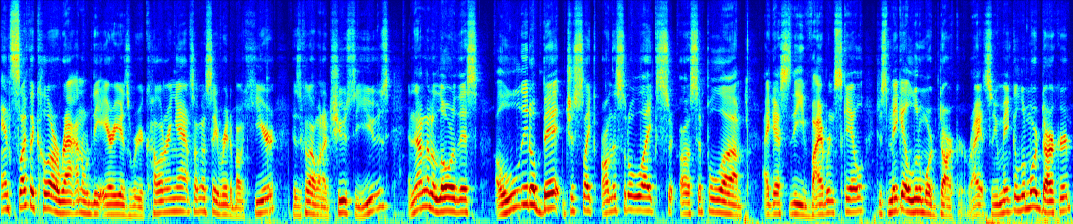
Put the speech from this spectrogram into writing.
and select the color around the areas where you're coloring at. So I'm going to say right about here is the color I want to choose to use. And then I'm going to lower this a little bit, just like on this little like uh, simple, uh, I guess the vibrant scale, just make it a little more darker, right? So you make it a little more darker.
